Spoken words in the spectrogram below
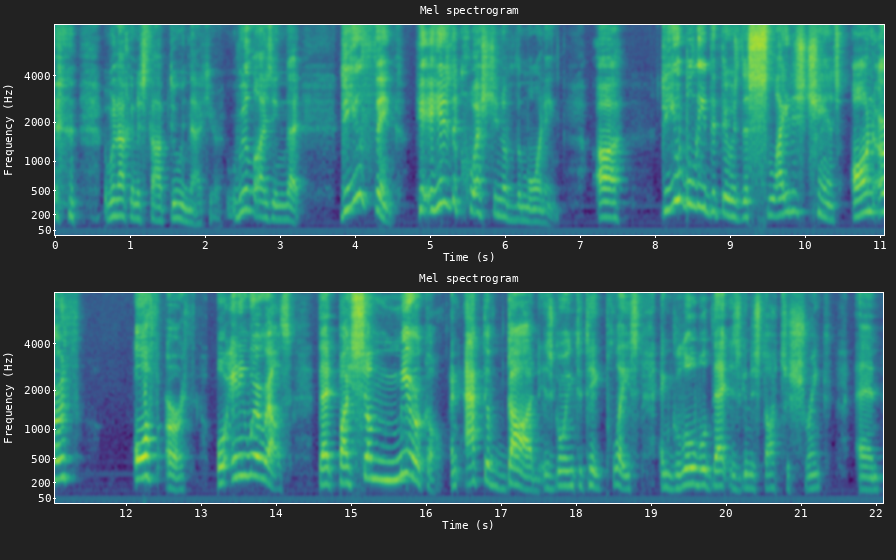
we're not going to stop doing that here. Realizing that, do you think, here's the question of the morning. Uh, do you believe that there is the slightest chance on Earth, off Earth, or anywhere else that by some miracle, an act of God is going to take place and global debt is going to start to shrink and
